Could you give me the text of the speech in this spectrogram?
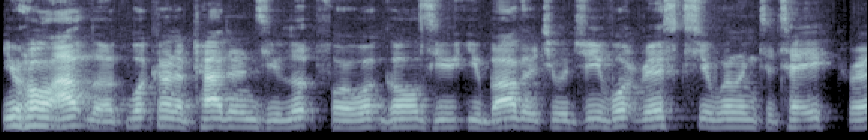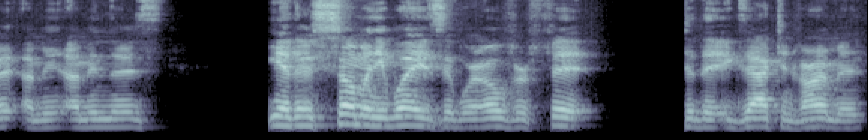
your whole outlook? What kind of patterns you look for? What goals you, you bother to achieve? What risks you're willing to take? Right? I mean, I mean, there's yeah, there's so many ways that we're overfit to the exact environment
